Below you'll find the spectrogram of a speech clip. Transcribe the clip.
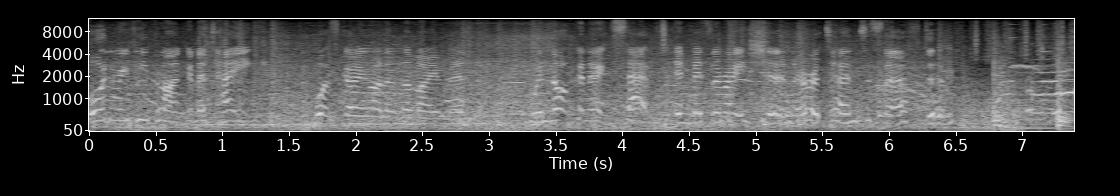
ordinary people aren't going to take what's going on at the moment. We're not going to accept immiseration, a return to serfdom.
